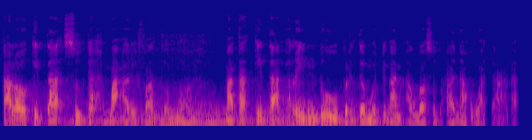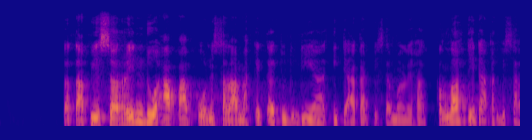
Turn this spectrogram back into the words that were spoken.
Kalau kita sudah ma'rifatullah, maka kita rindu bertemu dengan Allah Subhanahu wa taala. Tetapi serindu apa pun selama kita di dunia tidak akan bisa melihat Allah, tidak akan bisa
